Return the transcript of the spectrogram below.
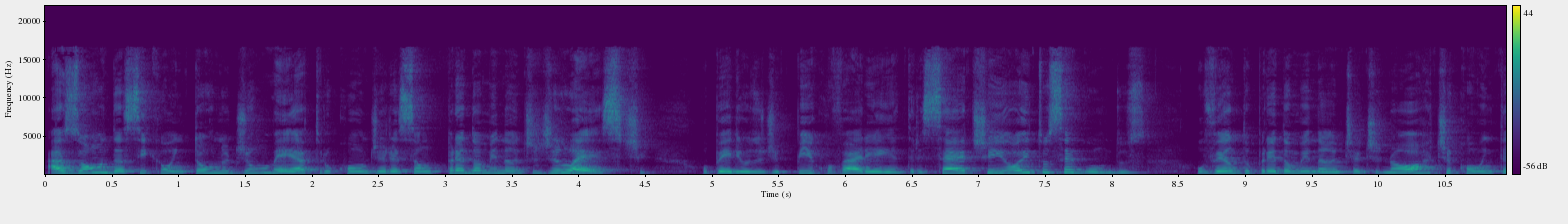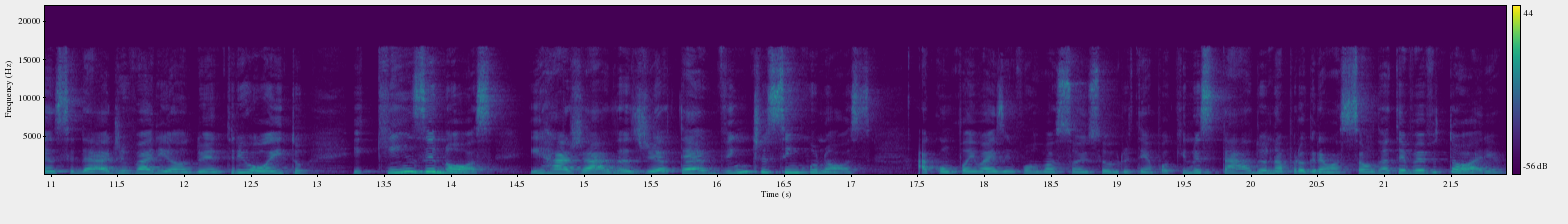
As ondas ficam em torno de um metro com direção predominante de leste. O período de pico varia entre 7 e 8 segundos. O vento predominante é de norte, com intensidade variando entre 8 e 15 nós e rajadas de até 25 nós. Acompanhe mais informações sobre o tempo aqui no estado na programação da TV Vitória.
